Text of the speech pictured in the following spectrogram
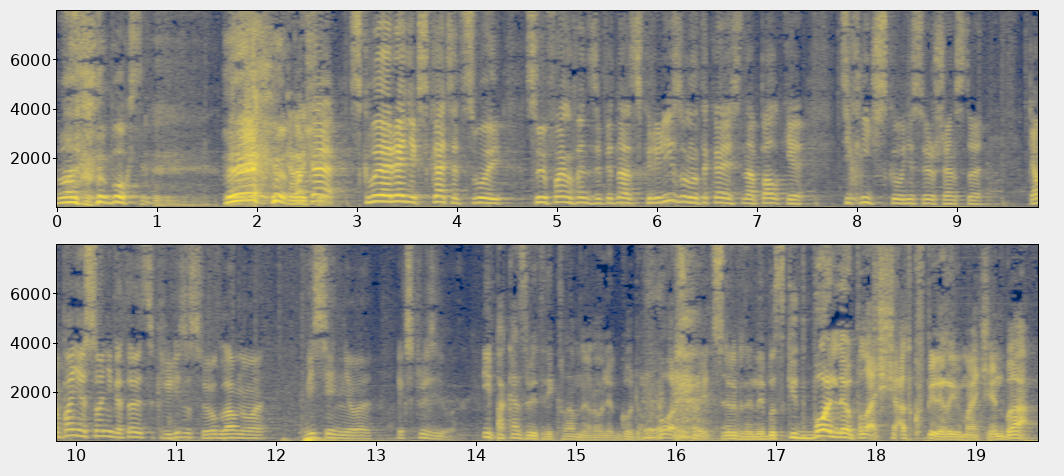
Ладно, бог с ним. Пока Square Enix катит свой, свою Final Fantasy 15 к релизу, натыкаясь на палки технического несовершенства, компания Sony готовится к релизу своего главного весеннего эксклюзива. И показывает рекламный ролик God of War, спроецированный на баскетбольную площадку в перерыве матча НБА.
